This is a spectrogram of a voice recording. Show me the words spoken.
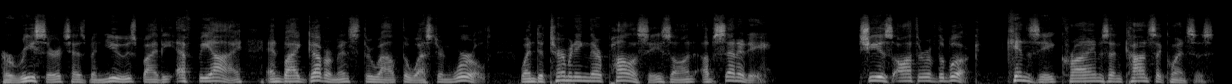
Her research has been used by the FBI and by governments throughout the Western world when determining their policies on obscenity. She is author of the book, Kinsey Crimes and Consequences,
